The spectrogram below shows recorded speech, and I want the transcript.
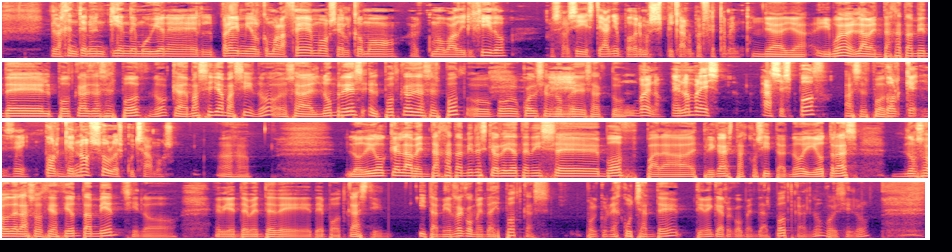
la gente no entiende muy bien el premio, el cómo lo hacemos, el cómo, el cómo va dirigido. Pues así este año podremos explicarlo perfectamente. Ya, ya. Y bueno, la ventaja también del podcast de Asespod, ¿no? Que además se llama así, ¿no? O sea, ¿el nombre es el podcast de Asespod o cuál cuál es el nombre Eh, exacto? Bueno, el nombre es Asespod Asespod. porque, sí, porque no solo escuchamos. Ajá. Lo digo que la ventaja también es que ahora ya tenéis eh, voz para explicar estas cositas, ¿no? Y otras, no solo de la asociación también, sino evidentemente de, de podcasting. Y también recomendáis podcast. Porque un escuchante tiene que recomendar podcast, ¿no? Porque si no.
